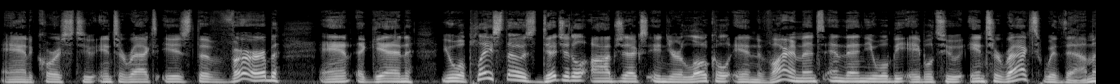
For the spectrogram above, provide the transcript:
And of course, to interact is the verb. And again, you will place those digital objects in your local environment, and then you will be able to interact with them.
